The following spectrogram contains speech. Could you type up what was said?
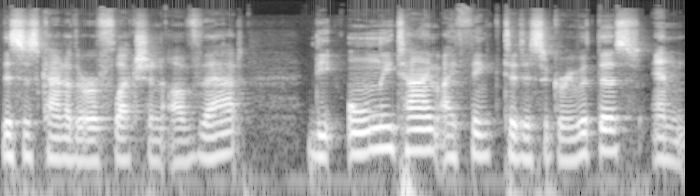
this is kind of the reflection of that. The only time I think to disagree with this, and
